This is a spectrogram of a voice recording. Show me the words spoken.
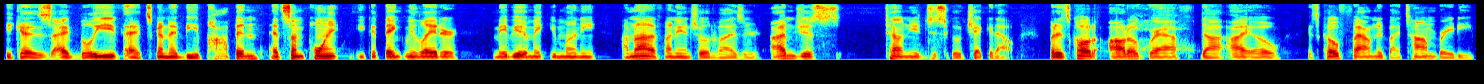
because I believe that it's gonna be popping at some point. You could thank me later. Maybe it'll make you money. I'm not a financial advisor. I'm just telling you just to go check it out. But it's called Autograph.io. It's co-founded by Tom Brady,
